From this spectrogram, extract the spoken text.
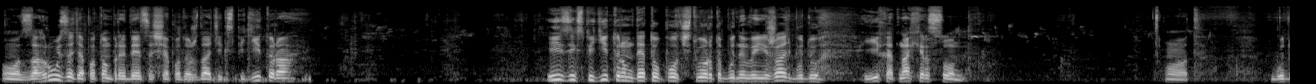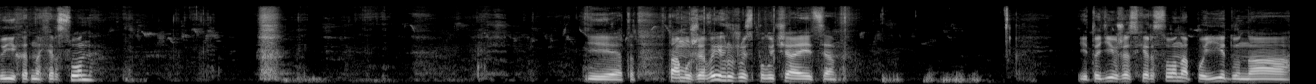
От, загрузять, а потім прийдеться ще подождати експедитора. І з експедитором де-то в полчетвертого будемо виїжджати, буду їхати на Херсон. От. Буду їхати на Херсон. І этот, там уже вигружусь, виходить. І тоді вже з Херсона поїду на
